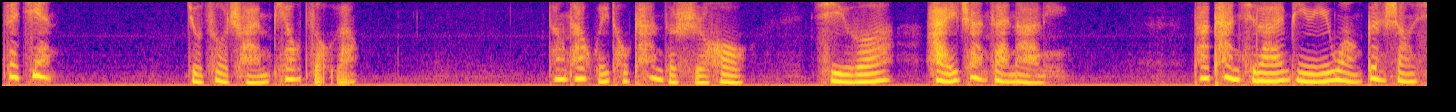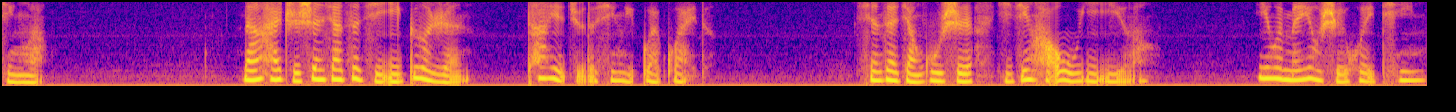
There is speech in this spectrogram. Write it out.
再见。”就坐船飘走了。当他回头看的时候，企鹅还站在那里。他看起来比以往更伤心了。男孩只剩下自己一个人，他也觉得心里怪怪的。现在讲故事已经毫无意义了，因为没有谁会听，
